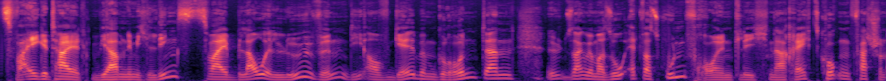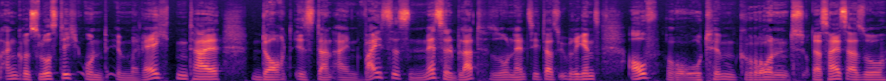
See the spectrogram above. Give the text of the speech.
zweigeteilt. Wir haben nämlich links zwei blaue Löwen, die auf gelbem Grund dann, äh, sagen wir mal so, etwas unfreundlich nach rechts gucken, fast schon angriffslustig. Und im rechten Teil, dort ist dann ein weißes Nesselblatt, so nennt sich das übrigens, auf rotem Grund. Das heißt also,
